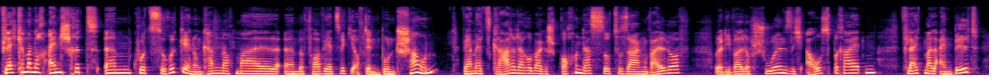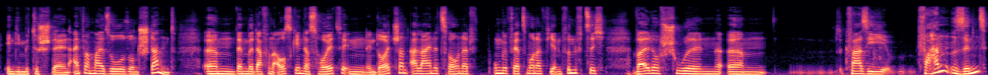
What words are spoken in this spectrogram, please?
Vielleicht kann man noch einen Schritt ähm, kurz zurückgehen und kann noch mal, ähm, bevor wir jetzt wirklich auf den Bund schauen, wir haben jetzt gerade darüber gesprochen, dass sozusagen Waldorf oder die Waldorfschulen sich ausbreiten, vielleicht mal ein Bild in die Mitte stellen, einfach mal so so ein Stand. Ähm, wenn wir davon ausgehen, dass heute in, in Deutschland alleine 200 ungefähr 254 Waldorfschulen ähm, quasi vorhanden sind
